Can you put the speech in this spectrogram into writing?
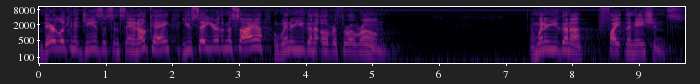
They're looking at Jesus and saying, Okay, you say you're the Messiah. When are you going to overthrow Rome? And when are you going to fight the nations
